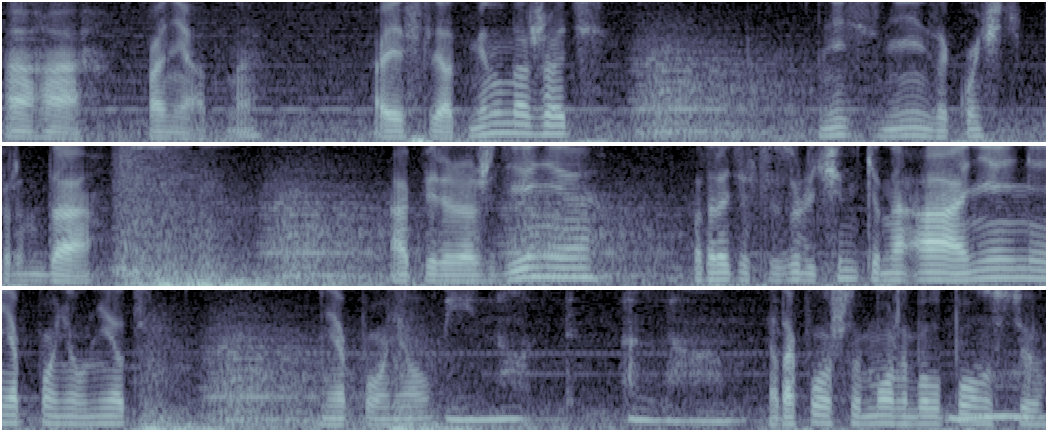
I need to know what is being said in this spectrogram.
Ага, понятно. А если отмену нажать? Нить изменений закончить. Да. А перерождение? Потратить слезу личинки на... А, не-не, я понял, нет. Я понял. Я так понял, что можно было полностью...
